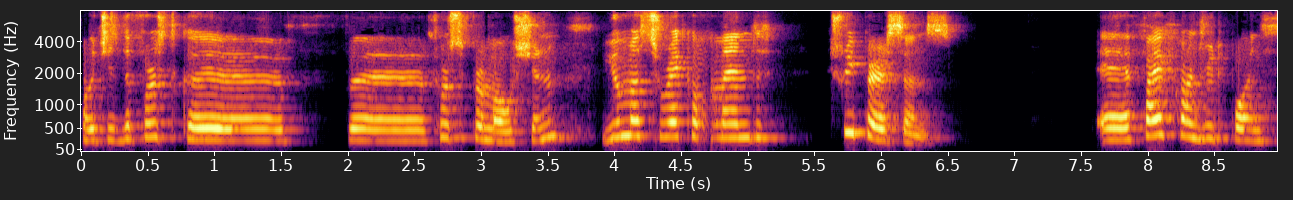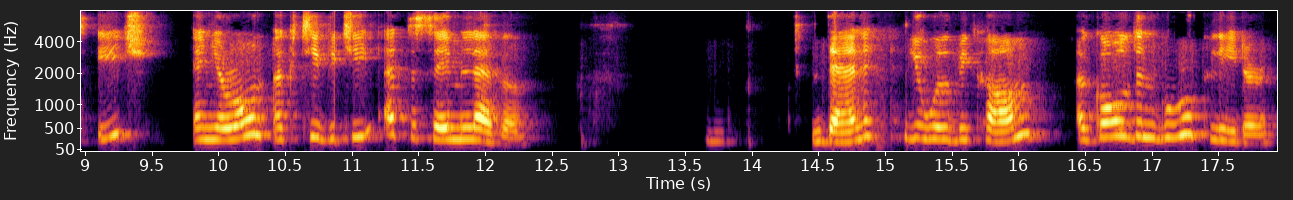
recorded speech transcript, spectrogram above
which is the first uh, first promotion, you must recommend three persons, uh, 500 points each, and your own activity at the same level. Then you will become a golden group leader.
